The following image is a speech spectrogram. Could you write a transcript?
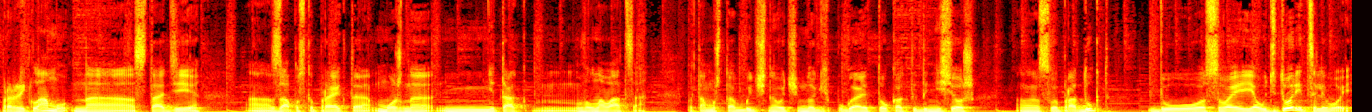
про рекламу на стадии э, запуска проекта можно не так волноваться, потому что обычно очень многих пугает то, как ты донесешь э, свой продукт до своей аудитории целевой,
